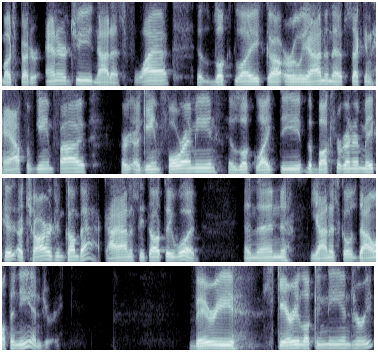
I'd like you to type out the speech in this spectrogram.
much better energy, not as flat. It looked like uh, early on in that second half of Game Five, or a game four, I mean, it looked like the the Bucks were going to make a, a, charge and come back. I honestly thought they would, and then Giannis goes down with a knee injury. Very scary looking knee injury.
